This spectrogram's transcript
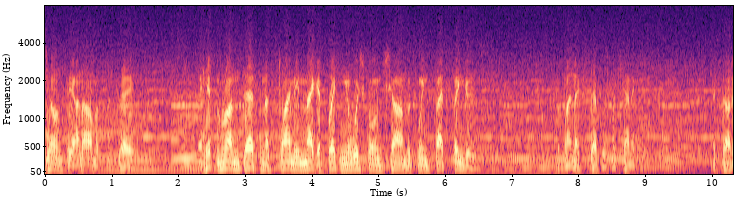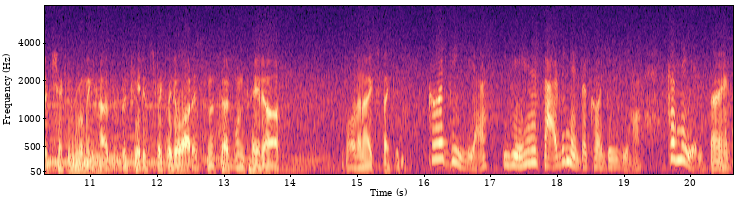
Jonesy on Armistice Day. A hit and run death and a slimy maggot breaking a wishbone charm between fat fingers. But my next step was mechanical. I started checking rooming houses that catered strictly to artists, and the third one paid off. More than I expected. Cordelia. Yes, I remember Cordelia. Come in. Thanks.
